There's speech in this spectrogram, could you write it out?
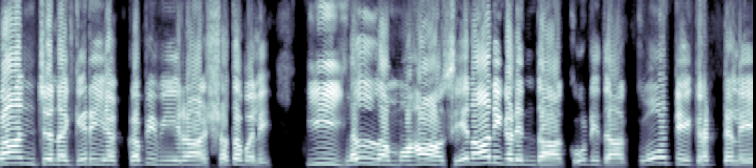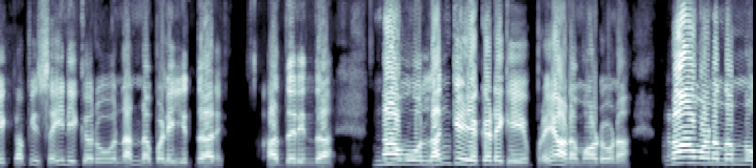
ಕಾಂಚನಗಿರಿಯ ಕಪಿವೀರ ಶತಬಲಿ, ಈ ಎಲ್ಲ ಮಹಾ ಸೇನಾನಿಗಳಿಂದ ಕೂಡಿದ ಕೋಟಿ ಕೋಟಿಗಟ್ಟಲೆ ಕಪಿ ಸೈನಿಕರು ನನ್ನ ಬಳಿ ಇದ್ದಾರೆ. ಆದ್ದರಿಂದ ನಾವು ಲಂಕೆಯ ಕಡೆಗೆ ಪ್ರಯಾಣ ಮಾಡೋಣ, ರಾವಣನನ್ನು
